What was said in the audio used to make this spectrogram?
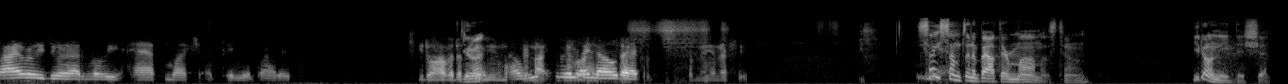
I really do not really have much opinion about it. You don't have an You don't- opinion I whether or not really you ever know had that- sex with a man or female. Say something about their mamas, Tone. You don't need this shit.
